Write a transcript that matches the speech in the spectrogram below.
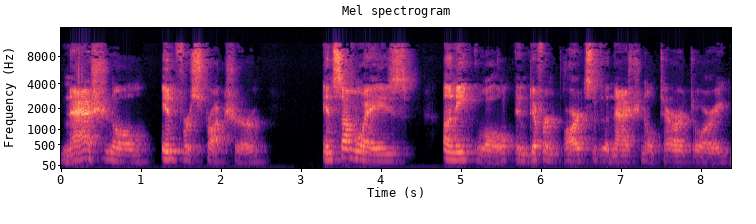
national infrastructure, in some ways unequal in different parts of the national territory,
